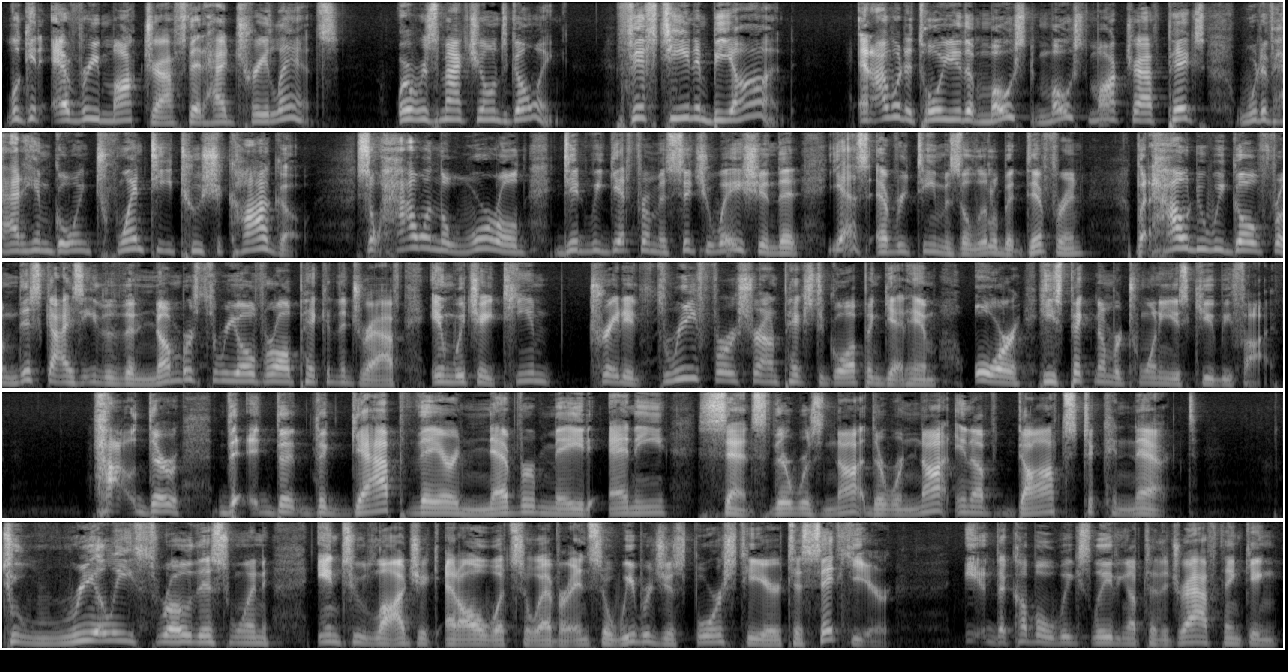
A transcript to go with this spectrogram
Look at every mock draft that had Trey Lance. Where was Mac Jones going? 15 and beyond. And I would have told you that most most mock draft picks would have had him going 20 to Chicago. So how in the world did we get from a situation that yes, every team is a little bit different, but how do we go from this guy's either the number 3 overall pick in the draft in which a team traded 3 first round picks to go up and get him or he's picked number 20 as QB5? How there the, the the gap there never made any sense. There was not there were not enough dots to connect to really throw this one into logic at all whatsoever. And so we were just forced here to sit here the couple of weeks leading up to the draft thinking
